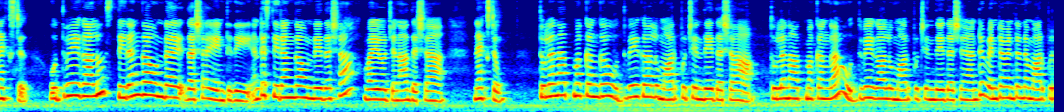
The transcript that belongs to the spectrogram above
నెక్స్ట్ ఉద్వేగాలు స్థిరంగా ఉండే దశ ఏంటిది? అంటే స్థిరంగా ఉండే దశ వయోజన దశ. నెక్స్ట్ తులనాత్మకంగా ఉద్వేగాలు మార్పు చెందే దశ. తులనాత్మకంగా ఉద్వేగాలు మార్పు చెందే దశ అంటే వెంట వెంటనే మార్పు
